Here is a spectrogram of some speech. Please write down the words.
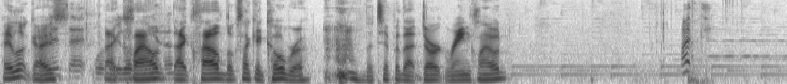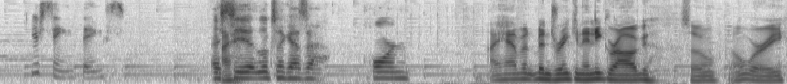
Hey, look, guys. is it? What were you That looking cloud. That cloud looks like a cobra. the tip of that dark rain cloud. What? You're seeing things. I see it looks like it has a horn. I haven't been drinking any grog, so don't worry.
